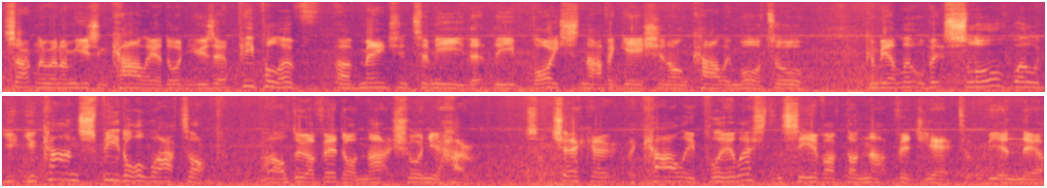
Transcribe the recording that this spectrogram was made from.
Certainly when I'm using Cali, I don't use it. People have, have mentioned to me that the voice navigation on Calimoto can be a little bit slow. Well, you, you can speed all that up. And I'll do a vid on that showing you how. So check out the Cali playlist and see if I've done that vid yet. It'll be in there.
